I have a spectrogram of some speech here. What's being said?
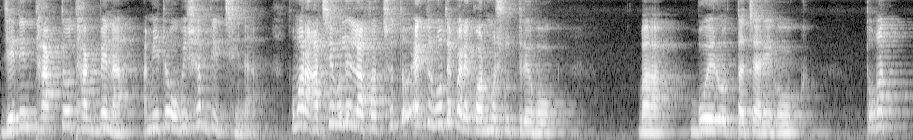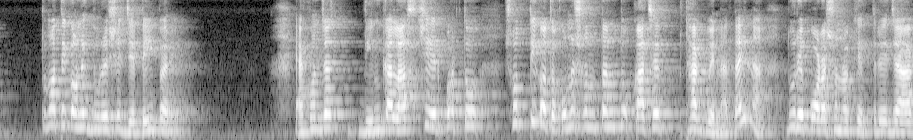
যেদিন থাকতেও থাকবে না, আমি এটা অভিশাপ দিচ্ছি না। তোমার আছে বলে লাফাচ্ছ তো? একদিন হতে পারে কর্মসূত্রে হোক বা বইয়ের অত্যাচারে হোক। তোমার তোমার থেকে অনেক দূরে সে যেতেই পারে। এখন যা দিনকাল আসছে, এরপর তো সত্যি কথা, কোনো সন্তান তো কাছে থাকবে না, তাই না? দূরে পড়াশোনার ক্ষেত্রে যাক,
